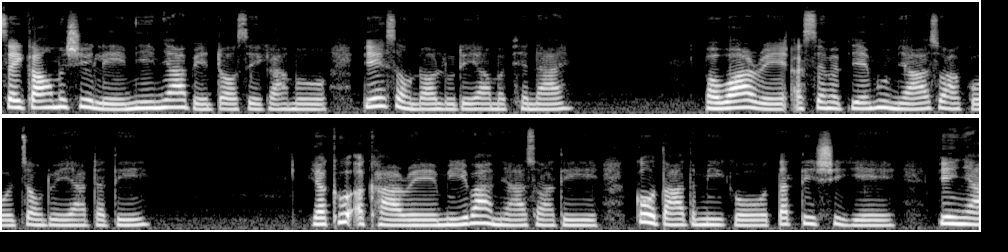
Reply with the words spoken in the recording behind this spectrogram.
စိတ်ကောင်းမရှိလျင်မြင်မြပင်တော်စေကားမှုပြည့်စုံသောလူတစ်ယောက်မဖြစ်နိုင်ဘဝတွင်အစင်မပြေမှုများစွာကိုကြုံတွေ့ရတတ်သည် ယခုအခါတွင်မိဘများစွာသည် ကိုယ်သားသမီးကိုတတ်သိရှိရေးပညာ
